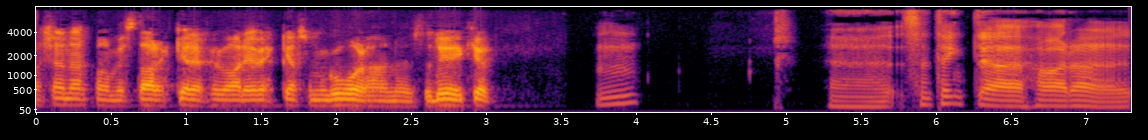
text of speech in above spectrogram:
man känner att man blir starkare för varje vecka som går här nu, så det är kul. Mm. Eh, sen tänkte jag höra,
